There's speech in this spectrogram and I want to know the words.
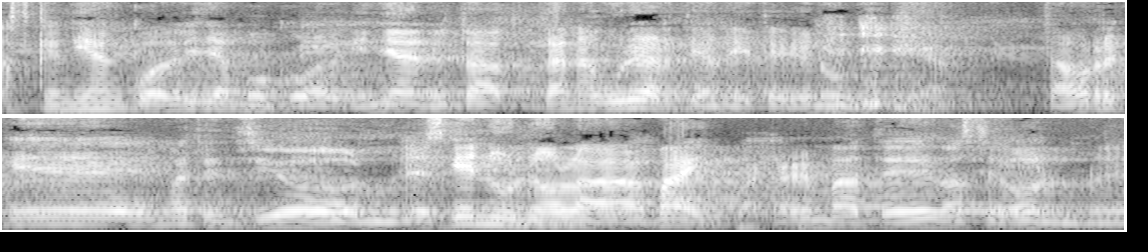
azkenian kuadrilla moko bat eta dana gure artean egite genuen. Eta horrek ematen zion, ez genuen nola, bai, bakarren bat eh, bat zegoen, e,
